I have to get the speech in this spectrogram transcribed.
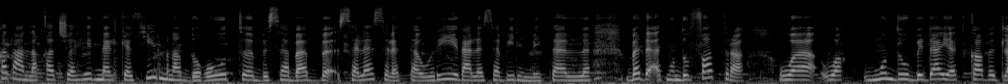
قطعا لقد شهدنا الكثير من الضغوط بسبب سلاسل التوريد على سبيل المثال. بدأت منذ فترة ومنذ بداية كوفيد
